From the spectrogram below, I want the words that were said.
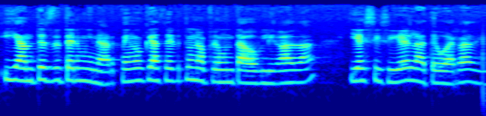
Y antes de terminar, tengo que hacerte una pregunta obligada y es si sigues la Tegua Radio.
